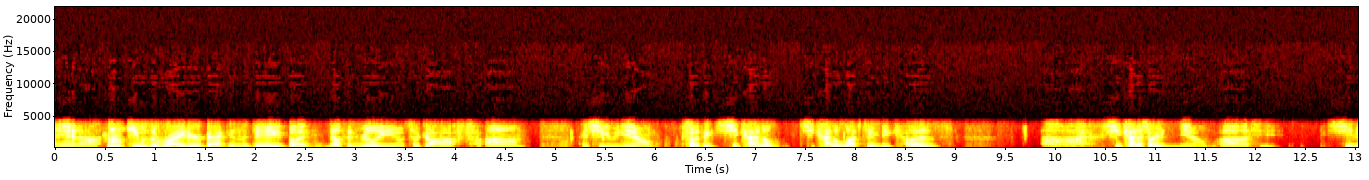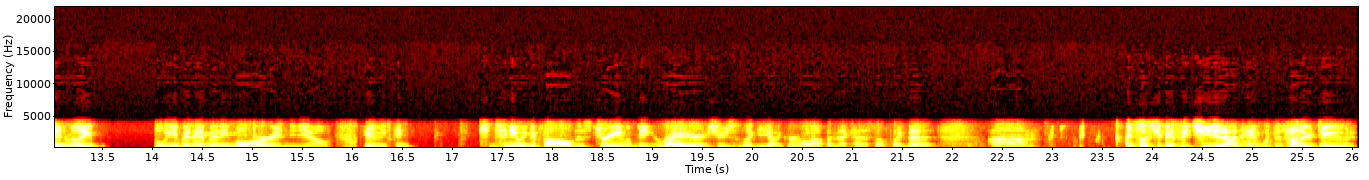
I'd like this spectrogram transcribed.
And uh, hmm. he was a writer back in the day, but nothing really, you know, took off. Um, and she, you know, so I think she kind of she kind of left him because uh, she kind of started, you know, uh, she she didn't really believe in him anymore, and you know, he was con- continuing to follow this dream of being a writer, and she was just like, you got to grow up and that kind of stuff like that. Um, and so she basically cheated on him with this other dude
